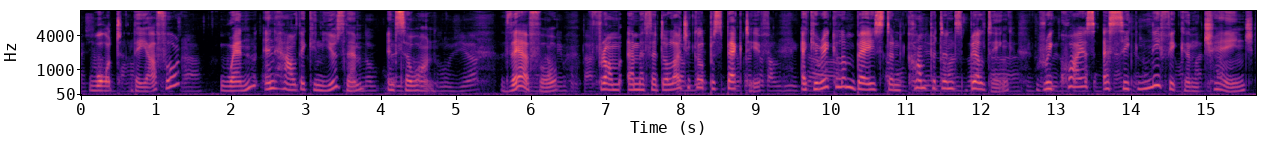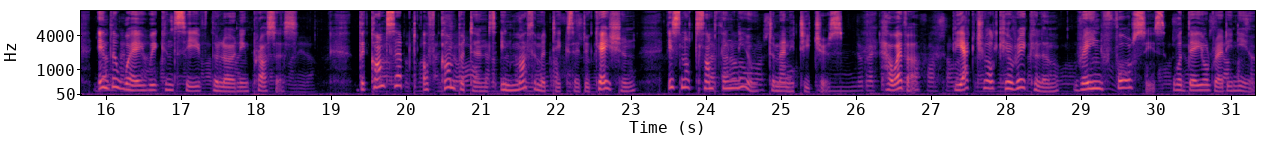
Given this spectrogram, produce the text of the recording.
what they are for, when and how they can use them, and so on. Therefore, from a methodological perspective, a curriculum based on competence building requires a significant change in the way we conceive the learning process. The concept of competence in mathematics education is not something new to many teachers. However, the actual curriculum reinforces what they already knew.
